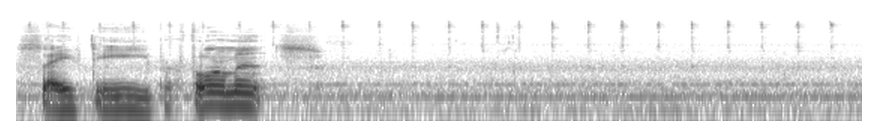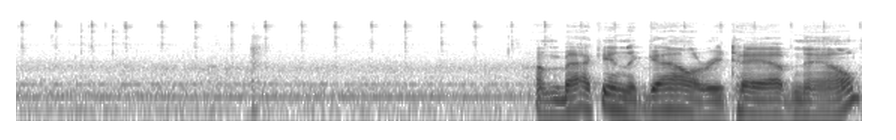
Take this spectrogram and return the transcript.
safety, performance. I'm back in the gallery tab now.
